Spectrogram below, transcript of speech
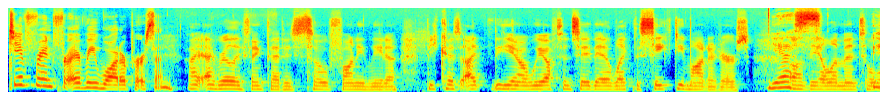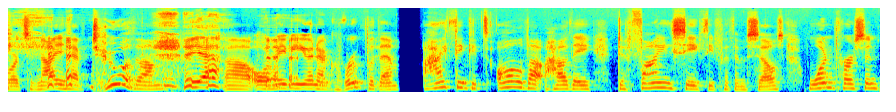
different for every water person. I, I really think that is so funny, Lita, because I, you know, we often say they're like the safety monitors Yes. of the elemental lords. So now you have two of them, Yeah. uh, or maybe even a group of them. I think it's all about how they define safety for themselves. One person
